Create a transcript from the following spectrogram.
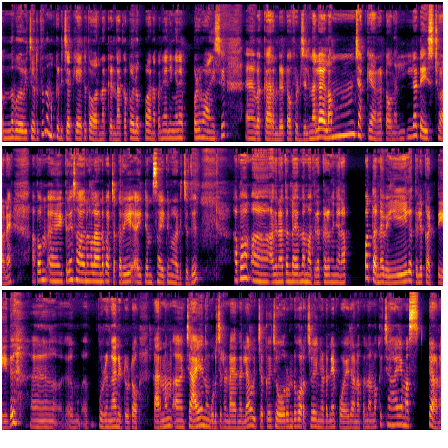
ഒന്ന് വേവിച്ചെടുത്ത് നമുക്ക് ഇടിച്ചക്കയായിട്ട് തോരനൊക്കെ ഉണ്ടാക്കാം. അപ്പോൾ എളുപ്പമാണ് അപ്പോൾ ഞാനിങ്ങനെ എപ്പോഴും വാങ്ങിച്ച് വെക്കാറുണ്ട് കേട്ടോ ഫ്രിഡ്ജിൽ. നല്ല ഇളം ചക്കയാണ് കേട്ടോ നല്ല ടേസ്റ്റുമാണ് അപ്പം ഇത്രയും സാധനങ്ങളാണ് പച്ചക്കറി ഐറ്റംസ് ആയിട്ട് മേടിച്ചത്. അപ്പം അതിനകത്തുണ്ടായിരുന്ന മധുരക്കിഴങ്ങ് ഞാൻ അപ്പം തന്നെ വേഗത്തിൽ കട്ട് ചെയ്ത് പുഴുങ്ങാനിട്ടു കേട്ടോ കാരണം ചായ ഒന്നും കുടിച്ചിട്ടുണ്ടായിരുന്നില്ല. ഉച്ചയ്ക്ക് ചോറുണ്ട് കുറച്ച് കഴിഞ്ഞുടനെ പോയതാണ്. അപ്പം നമുക്ക് ചായ മസ്റ്റാണ്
